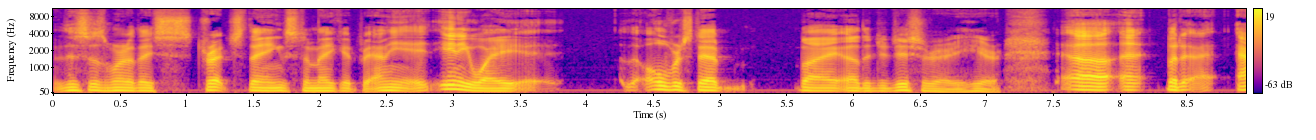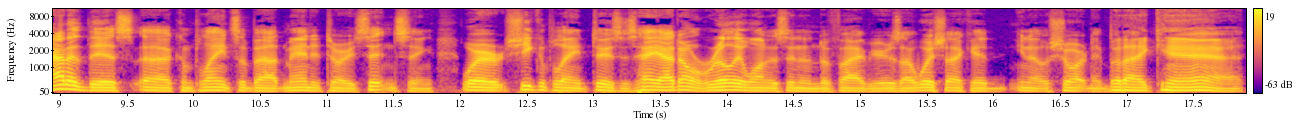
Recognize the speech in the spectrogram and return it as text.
this is where they stretch things to make it. I mean, anyway, the overstep by uh, the judiciary here. Uh, uh but uh, out of this, uh, complaints about mandatory sentencing, where she complained too, says, "Hey, I don't really want to send him to five years. I wish I could, you know, shorten it, but I can't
